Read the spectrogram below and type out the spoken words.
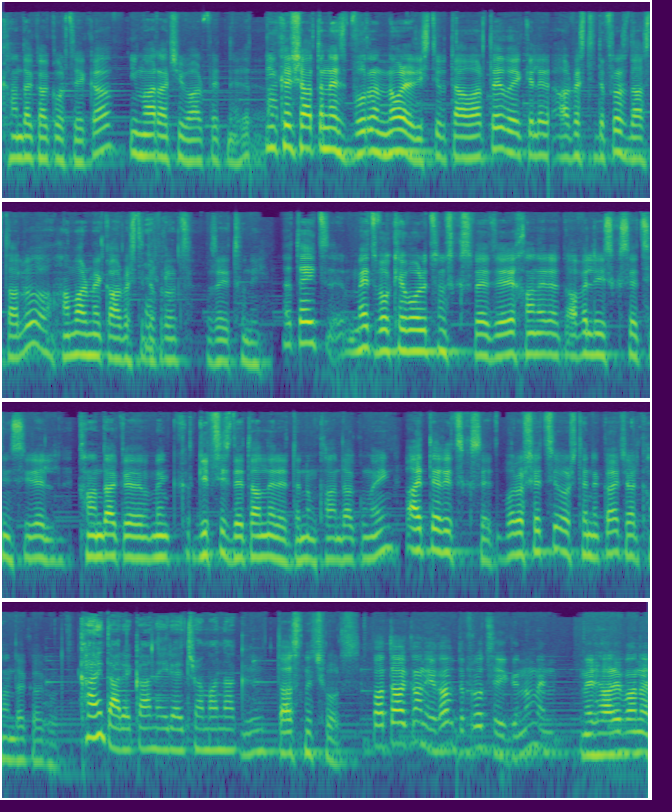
քանդակագործ եկավ, իմ առաջի վարպետները։ Ինքը շատ տնես բուրը նոր էր ինստիտուտ ավարտել ու եկել էր արվեստի դպրոց դաս տալու, համար 1 արվեստի դպրոց Զեյթունի։ Այդից մեծ ողջավորություն սկսվեց երեխաները ավելի սկսեցին սիրել քանդակը, մենք գիպսից դետալներ էր դնում քանդակում էինք, այդտեղից սկսեց։ Որոշեցի ոչ թե նկարիչ, այլ քանդակագործ։ Քանի տարեկան էիր այդ ժամանակ։ 14։ Պատահական եղավ դպրոց էի գնում, այն մեր հարևանը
